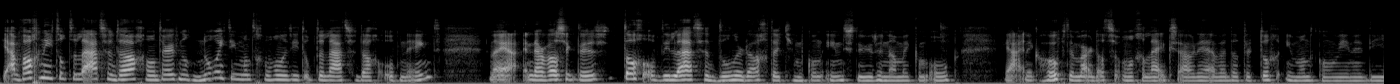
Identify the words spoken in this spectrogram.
Ja, wacht niet tot de laatste dag, want er heeft nog nooit iemand gewonnen die het op de laatste dag opneemt. Nou ja, en daar was ik dus toch op die laatste donderdag dat je hem kon insturen, nam ik hem op. Ja, en ik hoopte maar dat ze ongelijk zouden hebben, dat er toch iemand kon winnen die.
